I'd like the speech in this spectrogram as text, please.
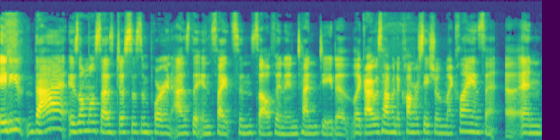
it that is almost as just as important as the insights and self and intent data. Like I was having a conversation with my clients and, and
